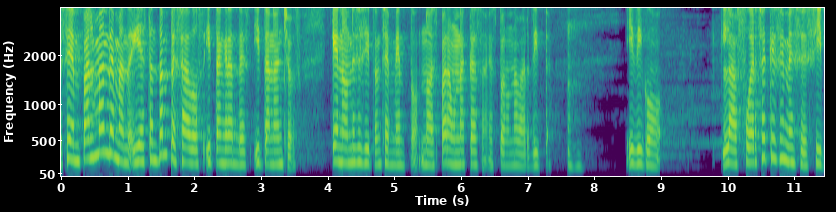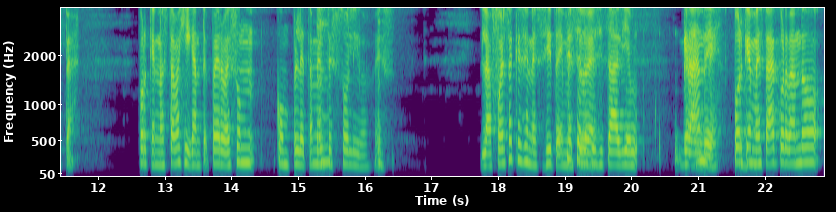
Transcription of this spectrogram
Se empalman de manera y están tan pesados y tan grandes y tan anchos que no necesitan cemento. No es para una casa, es para una bardita. Y digo, la fuerza que se necesita, porque no estaba gigante, pero es un completamente sólido. Es la fuerza que se necesita. Y Sí me se necesita alguien grande. grande. Porque me estaba acordando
